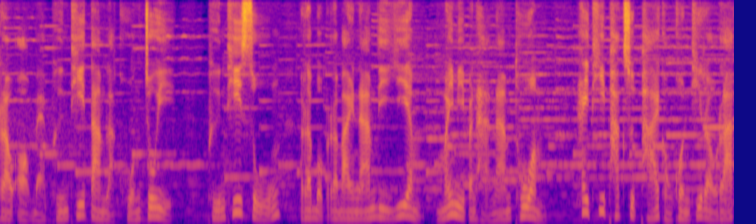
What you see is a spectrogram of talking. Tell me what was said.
เราออกแบบพื้นที่ตามหลักห่วงจุย้ย พื้นที่สูง ระบบระบายน้ำดีเยี่ยม ไม่มีปัญหาน้ำท่วม ให้ที่พักสุดท้ายของคนที่เรารัก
